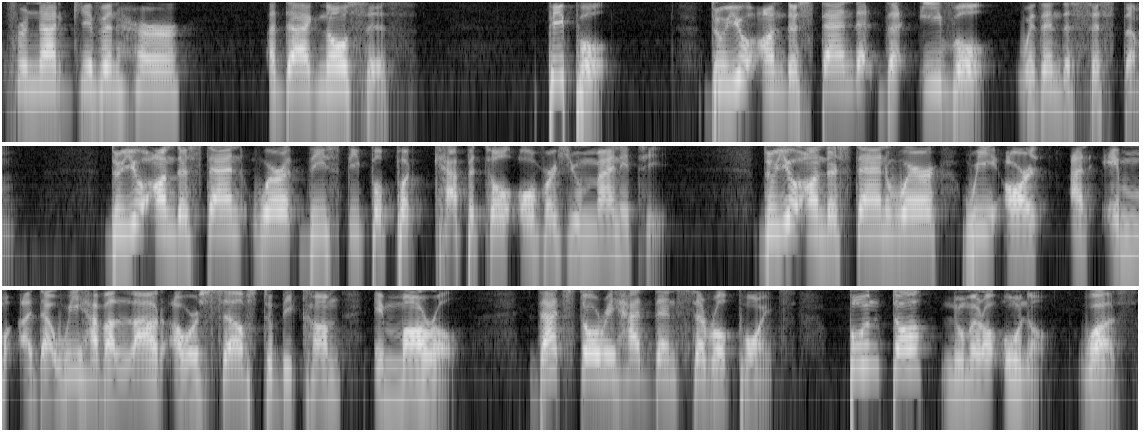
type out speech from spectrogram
for not giving her a diagnosis. People, do you understand the evil within the system? Do you understand where these people put capital over humanity? Do you understand where we are an Im- uh, that we have allowed ourselves to become immoral? That story had then several points. Punto numero uno was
